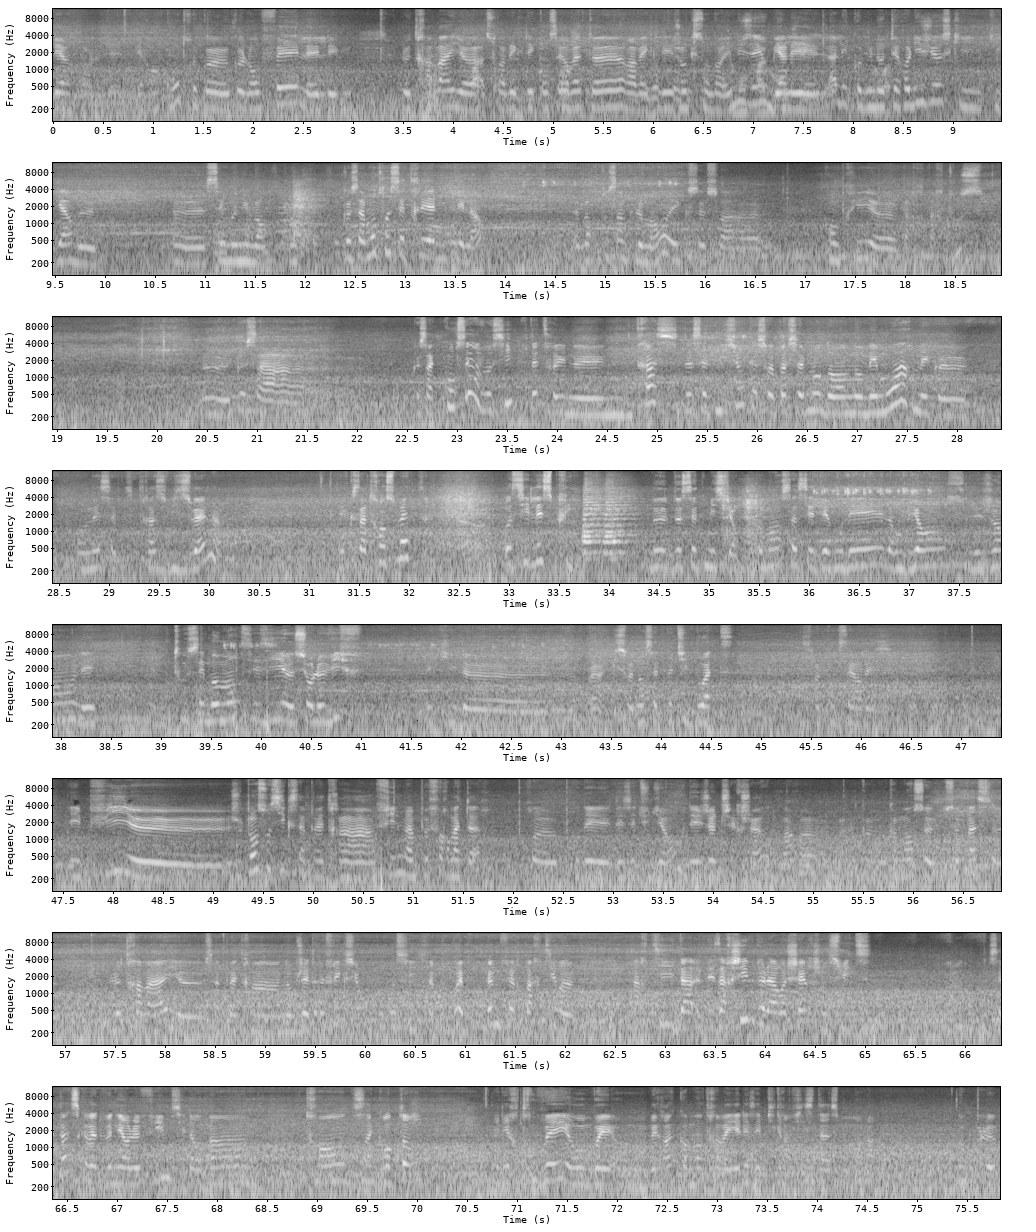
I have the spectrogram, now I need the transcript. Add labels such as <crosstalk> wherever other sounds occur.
rencontres que, l'on fait, le travail euh, soit avec les conservateurs, avec les gens qui sont dans les musées ou bien les, là, les communautés religieuses qui, gardent euh, ces monuments. Que ça montre cette réalité-là, d'abord tout simplement, et que ce soit compris par, par tous. Que ça que ça conserve aussi peut-être une, trace de cette mission, qu'elle soit pas seulement dans nos mémoires, mais qu'on ait cette trace visuelle et que ça transmette aussi l'esprit de, cette mission. Comment ça s'est déroulé, l'ambiance, les gens, tous ces moments saisis euh, sur le vif et qu'ils soient dans cette petite boîte, qu'ils soient conservés. Et puis, euh, pense aussi que ça peut être un film un peu formateur pour, euh, pour des, étudiants ou des jeunes chercheurs, de voir euh, comment se, se passe euh, le travail. Ça peut être un objet de réflexion aussi. Ça pourrait même faire partir, partie des archives de la recherche ensuite. On ne sait pas ce que va devenir le film, si dans 20, 30, 50 ans, il est retrouvé, on, on verra comment travaillaient les épigraphistes à ce moment-là. Donc le-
